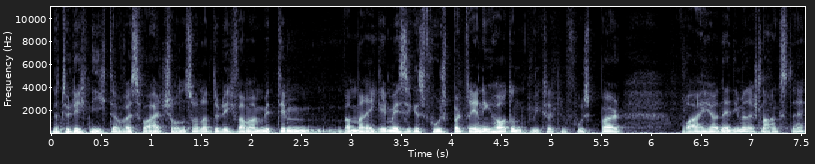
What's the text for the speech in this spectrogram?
Natürlich nicht, aber es war halt schon so, natürlich, wenn man mit dem, wenn man regelmäßiges Fußballtraining hat und wie gesagt, im Fußball war ich ja nicht immer der Schlankste,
